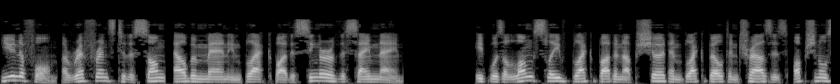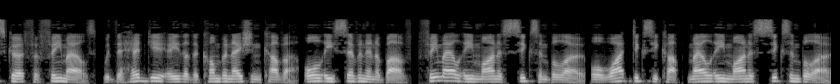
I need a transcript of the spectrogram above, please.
uniform a reference to the song, album Man in Black by the singer of the same name. It was a long-sleeved black button-up shirt and black belt and trousers optional skirt for females, with the headgear either the combination cover all E7 and above, female E-6 and below or white Dixie cup male E-6 and below.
